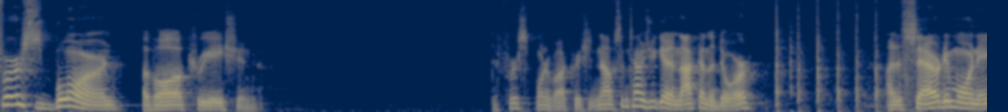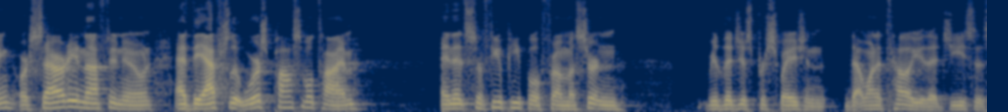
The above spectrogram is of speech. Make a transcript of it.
firstborn of all creation. The firstborn of all creation. Now, sometimes you get a knock on the door on a Saturday morning or Saturday afternoon at the absolute worst possible time, and it's a few people from a certain religious persuasion that want to tell you that Jesus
